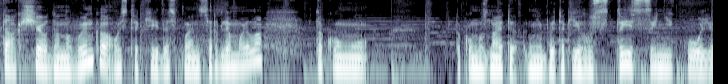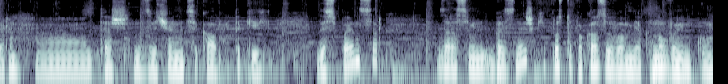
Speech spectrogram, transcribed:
Так, ще одна новинка. Ось такий диспенсер для мила. В такому, такому знаєте, ніби такий густий синій колір. А, теж надзвичайно цікавий такий диспенсер. Зараз він без знижки, просто показую вам як новинку.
